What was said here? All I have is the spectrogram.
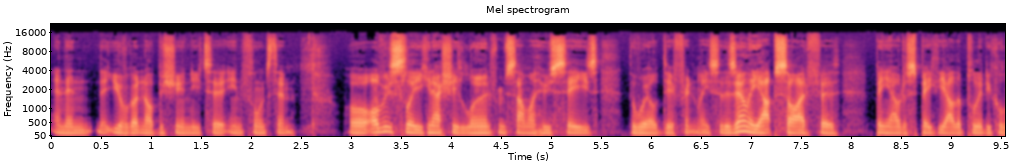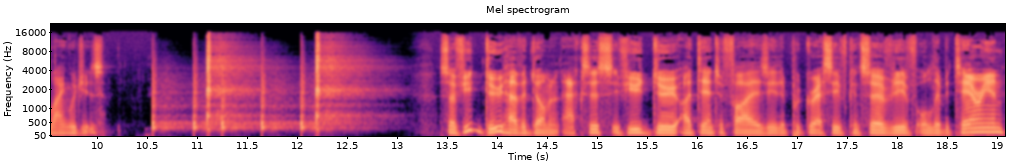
and then that you've got an opportunity to influence them. Or obviously, you can actually learn from someone who sees the world differently. So there's only upside for being able to speak the other political languages. So, if you do have a dominant axis, if you do identify as either progressive, conservative, or libertarian,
